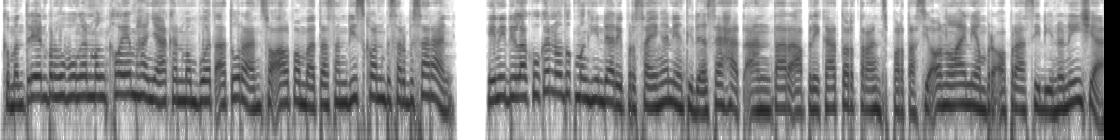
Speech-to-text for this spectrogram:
Kementerian Perhubungan mengklaim hanya akan membuat aturan soal pembatasan diskon besar-besaran. Ini dilakukan untuk menghindari persaingan yang tidak sehat antar aplikator transportasi online yang beroperasi di Indonesia.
